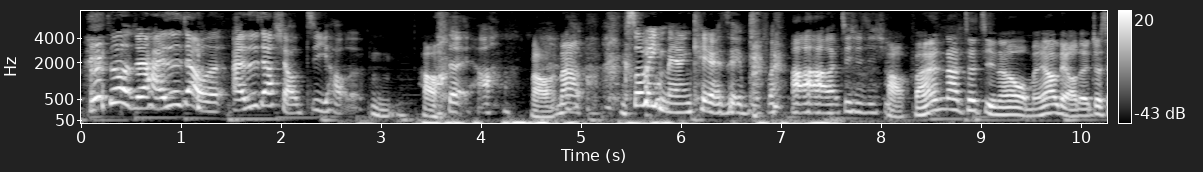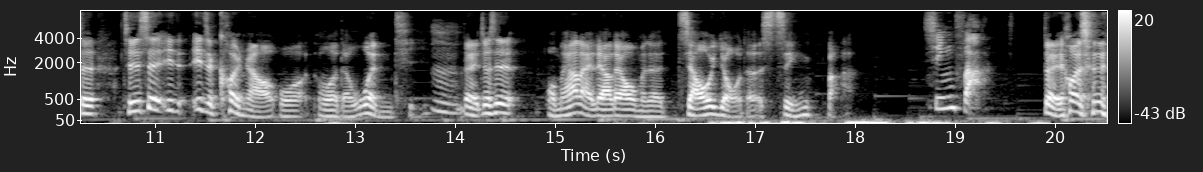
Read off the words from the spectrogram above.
所以我觉得还是叫我还是叫小纪好了。嗯，好对，好，好，那 说不定没人 care 这一部分。好好好，继续继续。好，反正那这集呢，我们要聊的就是，其实是一直一直困扰我我的问题。嗯，对，就是我们要来聊聊我们的交友的心法，心法、对，或者是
